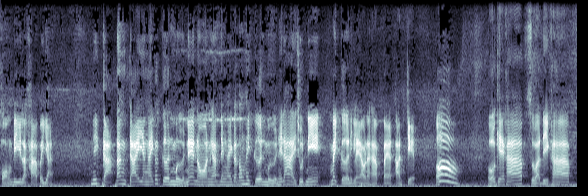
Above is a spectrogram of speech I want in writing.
ของดีราคาประหยัด นี่กะตั้งใจยังไงก็เกินหมื่นแน่นอนครับ ยังไงก็ต้องให้เกินหมื่นให้ได้ ชุดนี้ไม่เกินอีกแล้วนะครับ8,700อ้อโอเคครับ สวัสดีครับ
